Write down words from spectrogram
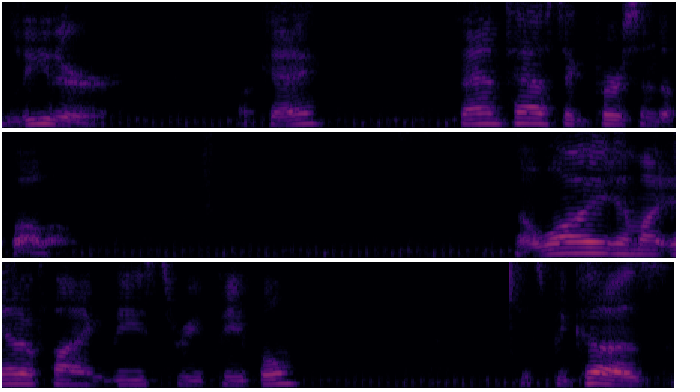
leader. Okay? Fantastic person to follow. Now, why am I edifying these three people? It's because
